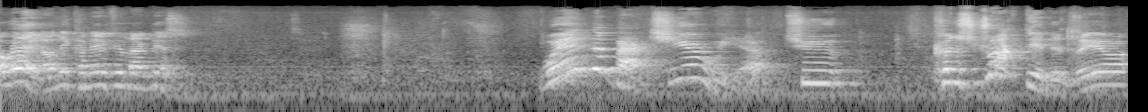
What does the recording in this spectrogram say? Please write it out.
Okay, now they connected like this. When the bacteria to constructed their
